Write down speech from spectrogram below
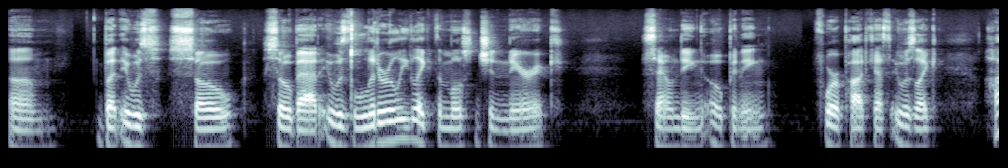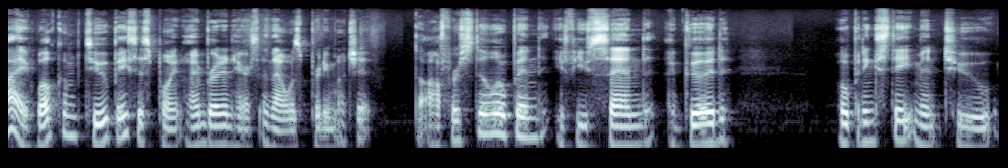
Um, but it was so, so bad. It was literally like the most generic sounding opening for a podcast. It was like, Hi, welcome to Basis Point. I'm Brennan Harris. And that was pretty much it. The offer's still open if you send a good opening statement to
